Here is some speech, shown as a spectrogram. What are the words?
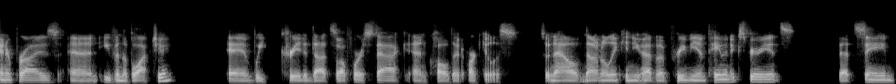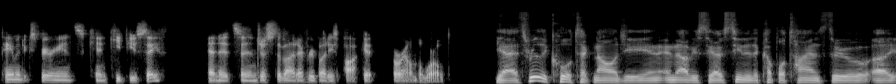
enterprise, and even the blockchain. And we created that software stack and called it Arculus. So now not only can you have a premium payment experience, that same payment experience can keep you safe and it's in just about everybody's pocket around the world. Yeah, it's really cool technology, and, and obviously I've seen it a couple of times through uh,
